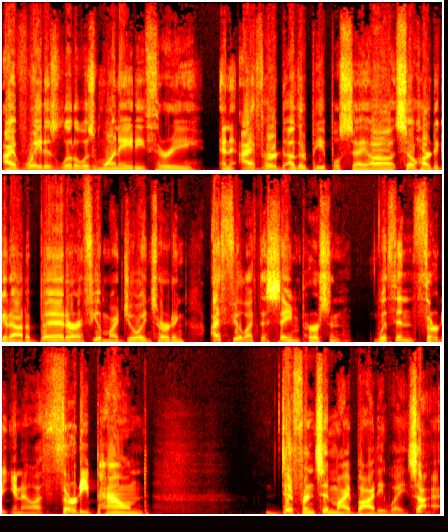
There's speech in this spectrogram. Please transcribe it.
I've weighed as little as 183 and I've heard other people say, "Oh, it's so hard to get out of bed," or "I feel my joints hurting." I feel like the same person within thirty, you know, a thirty pound difference in my body weight. So I,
